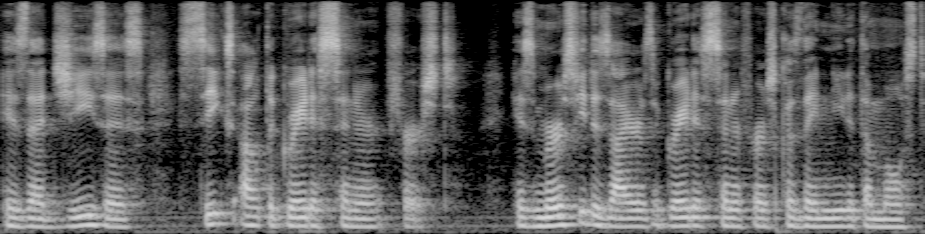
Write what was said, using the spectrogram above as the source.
is that Jesus seeks out the greatest sinner first. His mercy desires the greatest sinner first because they need it the most,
